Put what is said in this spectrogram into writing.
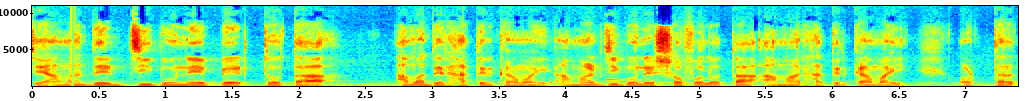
যে আমাদের জীবনে ব্যর্থতা আমাদের হাতের কামাই, আমার জীবনের সফলতা আমার হাতের কামাই, অর্থাৎ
